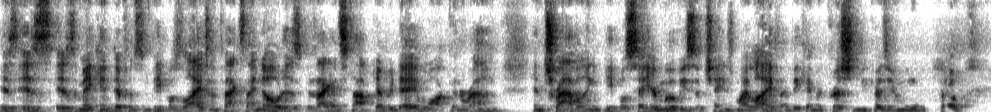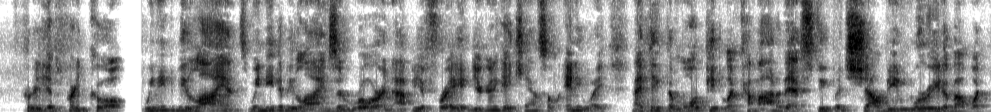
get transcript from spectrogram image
is, is is making a difference in people's lives. In fact, I know it is because I get stopped every day walking around and traveling, people say your movies have changed my life. I became a Christian because your movies. So pretty it's pretty cool. We need to be lions. We need to be lions and roar and not be afraid. You're going to get canceled anyway. And I think the more people that come out of that stupid shell, being worried about what,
